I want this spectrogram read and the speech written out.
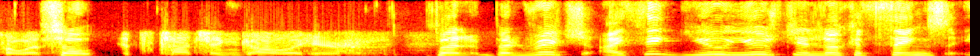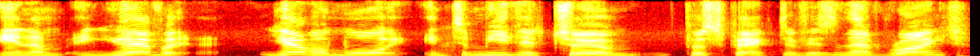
So it's So- it's touch and go here. but but Rich, I think you usually look at things in a you have a you have a more intermediate term perspective, isn't that right?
